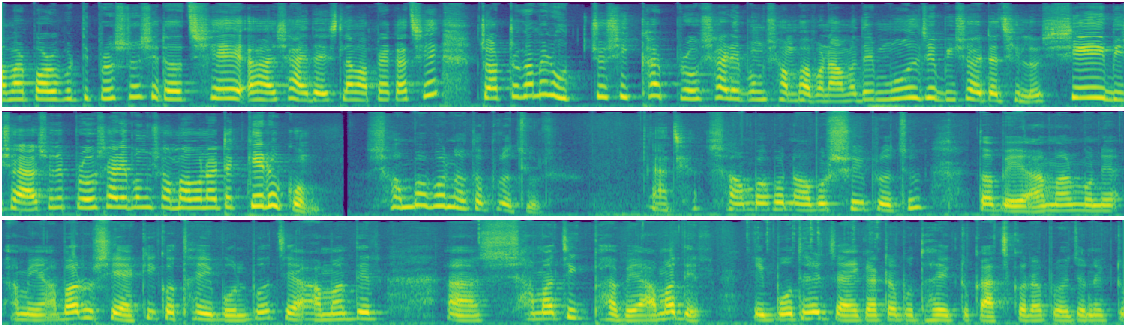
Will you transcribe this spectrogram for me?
আমার পরবর্তী প্রশ্ন সেটা হচ্ছে শাহেদা ইসলাম আপনার কাছে চট্টগ্রামের উচ্চশিক্ষার প্রসার এবং সম্ভাবনা আমাদের মূল যে বিষয়টা ছিল সেই বিষয় আসলে প্রসার এবং সম্ভাবনাটা কীরকম? সম্ভাবনা তো প্রচুর। আচ্ছা। সম্ভাবনা অবশ্যই প্রচুর তবে আমার মনে আমি আবারও সে একই কথাই বলব যে আমাদের সামাজিকভাবে আমাদের এই বোধের জায়গাটা বোধহয় একটু কাজ করা প্রয়োজন একটু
